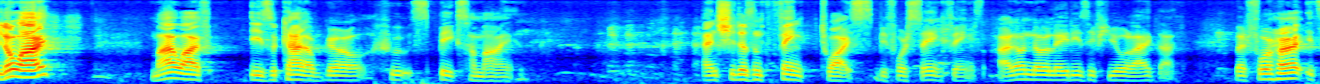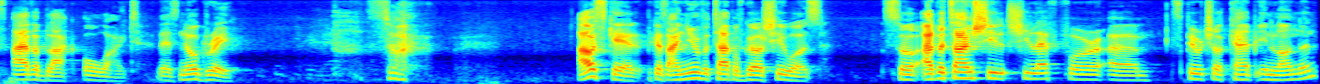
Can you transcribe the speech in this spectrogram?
you know why? My wife is the kind of girl who speaks her mind. And she doesn't think twice before saying things. I don't know, ladies, if you're like that. But for her, it's either black or white. There's no gray. So I was scared because I knew the type of girl she was. So at the time, she, she left for um, spiritual camp in London.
